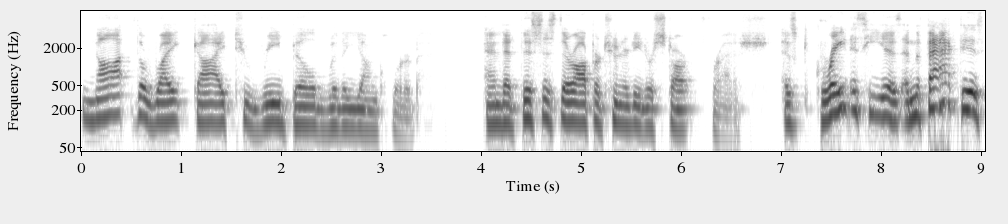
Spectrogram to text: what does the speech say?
not the right guy to rebuild with a young quarterback. and that this is their opportunity to start fresh. As great as he is, and the fact is,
